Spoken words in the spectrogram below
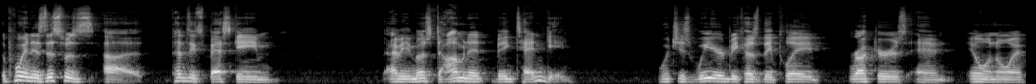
the point is, this was uh, Penn State's best game. I mean, most dominant Big Ten game, which is weird because they played Rutgers and Illinois.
